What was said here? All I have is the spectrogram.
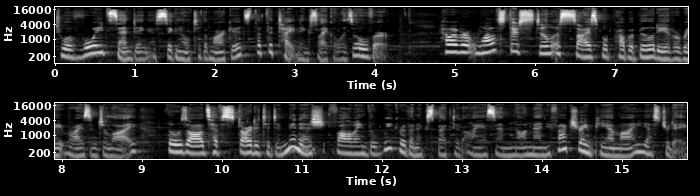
to avoid sending a signal to the markets that the tightening cycle is over. However, whilst there's still a sizable probability of a rate rise in July, those odds have started to diminish following the weaker than expected ISM non manufacturing PMI yesterday.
